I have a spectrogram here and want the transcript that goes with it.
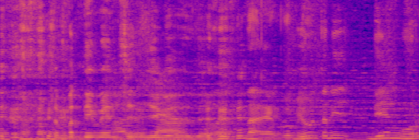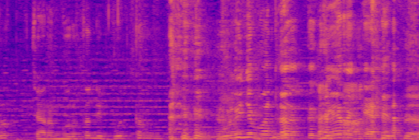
sempet dimention Aduh, juga tuh. Nah, yang gue bilang tadi dia yang ngurut, cara ngurutnya diputer. Bulunya pada kegerek ya. Ya.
